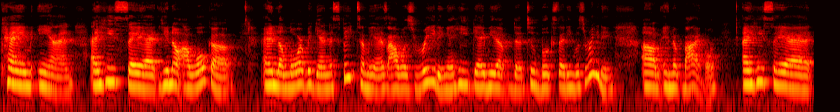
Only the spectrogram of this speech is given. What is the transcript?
came in and he said, You know, I woke up and the Lord began to speak to me as I was reading, and he gave me the, the two books that he was reading um, in the Bible. And he said,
